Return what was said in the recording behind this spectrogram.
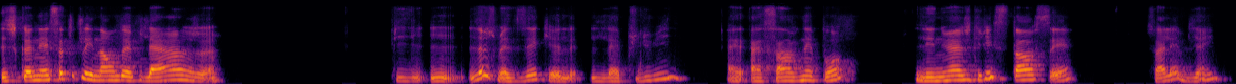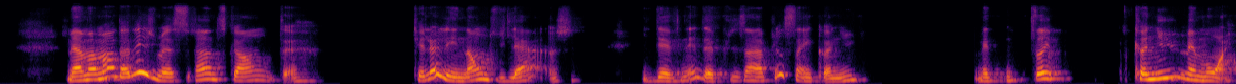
je connaissais tous les noms de villages. Puis là, je me disais que la pluie, elle, ne s'en venait pas. Les nuages gris se tassaient. Ça allait bien. Mais à un moment donné, je me suis rendu compte que là, les noms de villages, ils devenaient de plus en plus inconnus. Mais, tu sais, connus, mais moins.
